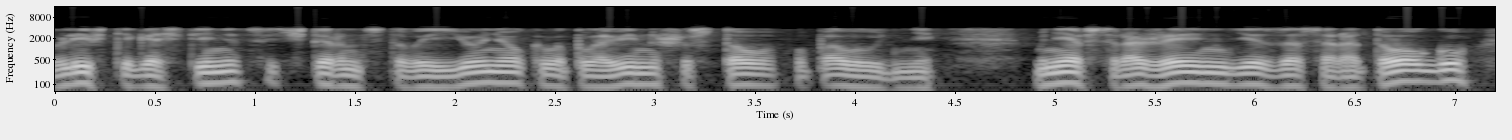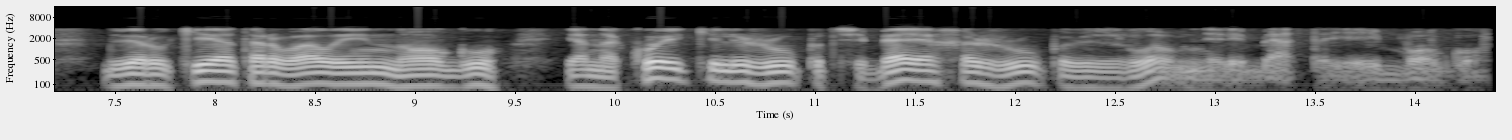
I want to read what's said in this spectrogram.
в лифте гостиницы 14 июня около половины шестого пополудни. Мне в сраженье за Саратогу две руки оторвало и ногу. Я на койке лежу, под себя я хожу, повезло мне, ребята, ей-богу.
